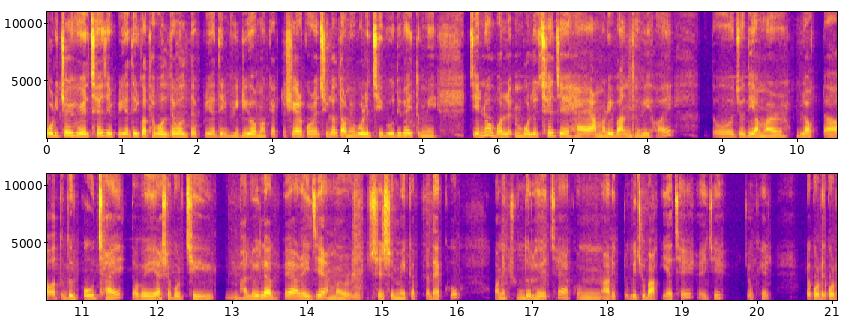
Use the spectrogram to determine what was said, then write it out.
পরিচয় হয়েছে যে প্রিয়াদির কথা বলতে বলতে প্রিয়াদির ভিডিও আমাকে একটা শেয়ার করেছিল। তো আমি বলেছি বৌদি ভাই তুমি চেনো? বলে, বলেছে যে হ্যাঁ আমারই বান্ধবী হয়। তো যদি আমার ব্লগটা অতদূর পৌঁছায়, তবে আশা করছি ভালোই লাগবে। আর এই যে আমার শেষে মেকআপটা দেখো, অনেক সুন্দর হয়েছে। এখন আর একটু কিছু বাকি আছে, এই যে চোখের করে করে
